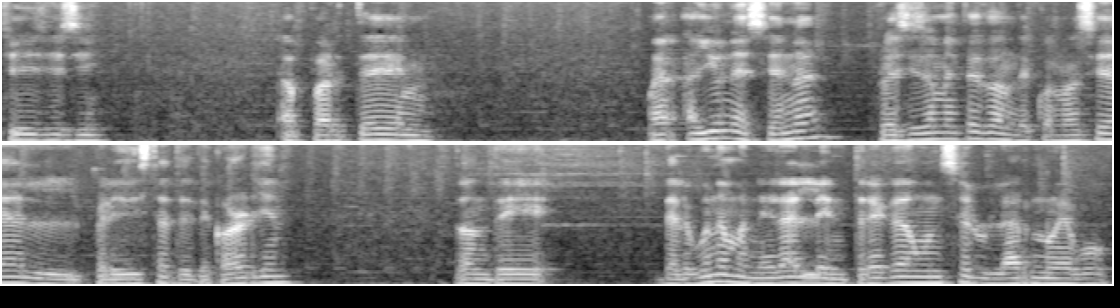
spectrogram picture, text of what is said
Sí, sí, sí. Aparte, bueno, hay una escena precisamente donde conoce al periodista de The Guardian, donde de alguna manera le entrega un celular nuevo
